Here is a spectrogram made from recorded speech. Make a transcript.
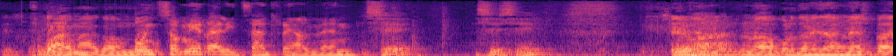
Expliqueu-me com... Un somni realitzat realment. Sí, sí, sí. Sí, bueno, és una oportunitat més per,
